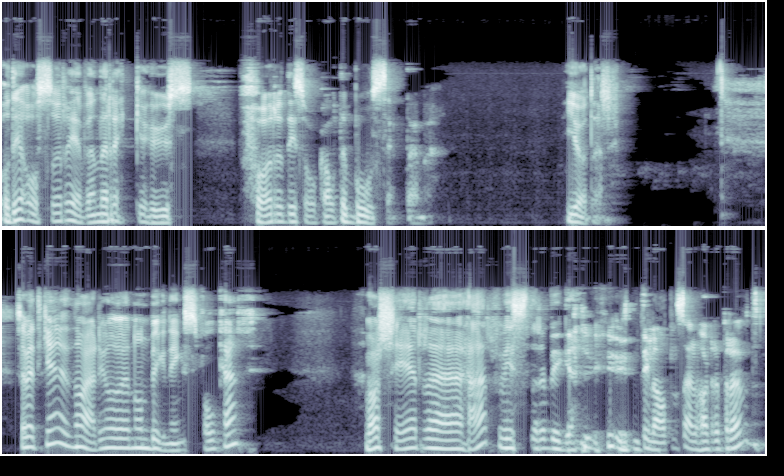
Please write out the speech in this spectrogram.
Og de har også revet en rekke hus for de såkalte bosetterne. Jøder. Så jeg vet ikke, Nå er det jo noen bygningsfolk her. Hva skjer eh, her hvis dere bygger uten tillatelse? Har dere prøvd?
